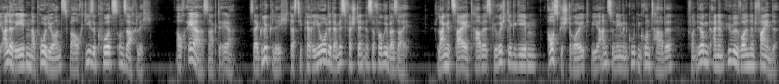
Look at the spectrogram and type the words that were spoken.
Wie alle Reden Napoleons war auch diese kurz und sachlich. Auch er, sagte er, sei glücklich, dass die Periode der Missverständnisse vorüber sei. Lange Zeit habe es Gerüchte gegeben, ausgestreut, wie er anzunehmen guten Grund habe, von irgendeinem übelwollenden Feinde,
